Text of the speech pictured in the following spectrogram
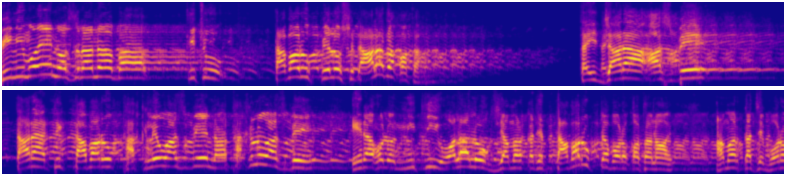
বিনিময়ে নজরানা বা কিছু তাবারুক পেল, সেটা আলাদা কথা। তাই যারা আসবে তারা ঠিক তাবারুক থাকলেও আসবে, না থাকলেও আসবে। এরা হলো নীতিওয়ালা লোক যে আমার কাছে তাবারুকটা বড় কথা নয়, আমার কাছে বড়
